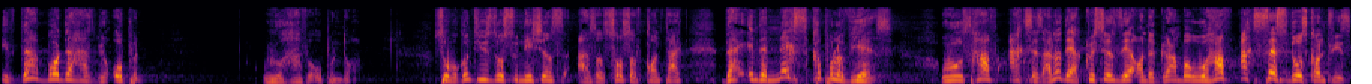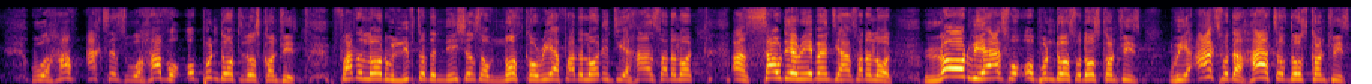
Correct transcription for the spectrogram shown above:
If that border has been opened, we will have an open door. So we're going to use those two nations as a source of contact that in the next couple of years, we will have access. I know there are Christians there on the ground, but we'll have access to those countries. We'll have access, we'll have an open door to those countries. Father Lord, we lift up the nations of North Korea, Father Lord, into your hands, Father Lord, and Saudi Arabia into your hands, Father Lord. Lord, we ask for open doors for those countries. We ask for the hearts of those countries.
